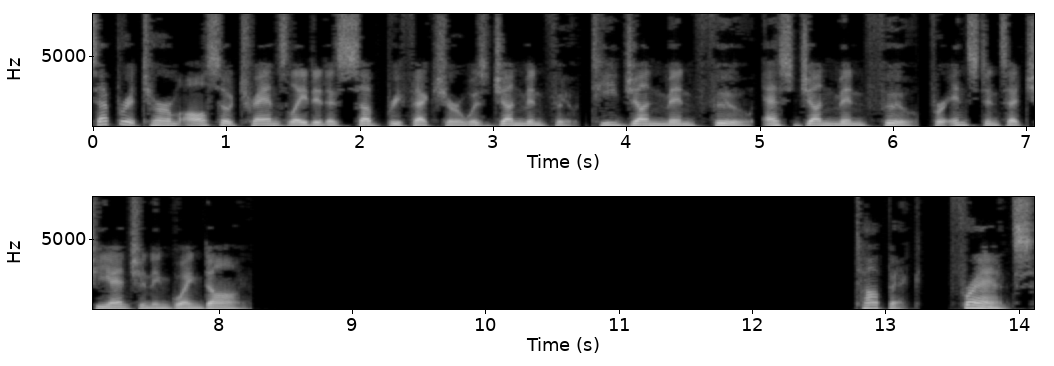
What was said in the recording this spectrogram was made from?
separate term also translated as subprefecture was Junminfu T Junminfu, S Junminfu, for instance at Qianshan in Guangdong. France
